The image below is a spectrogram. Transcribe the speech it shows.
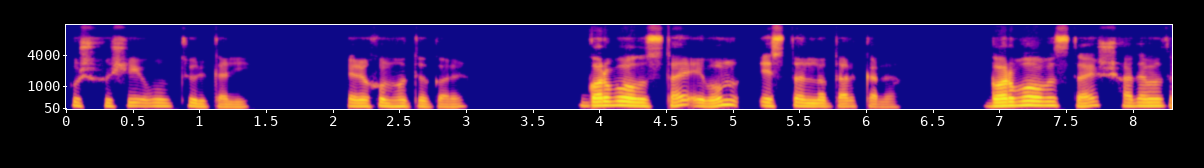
ফুসফুসি এবং চুলকানি এরকম হতে পারে। গর্ভ অবস্থায় এবং স্তন্যতার কারণ। গর্ভ অবস্থায় সাধারণত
